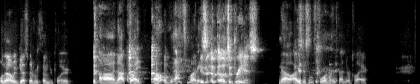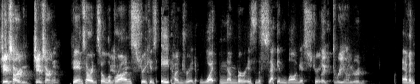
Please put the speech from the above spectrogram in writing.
Well, now we've guessed every Thunder player. Uh, not quite. Oh, that's funny. Is it? Oh, it's Abrines. No, I was just a former Thunder player. James Harden. James Harden. James Harden. So Yeah. LeBron's streak is 800. What number is the second longest streak? Like 300. Evan?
